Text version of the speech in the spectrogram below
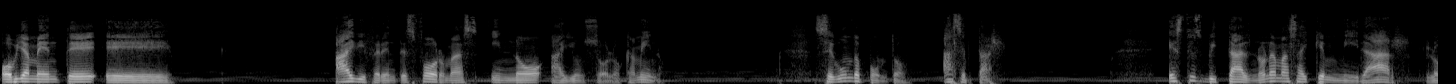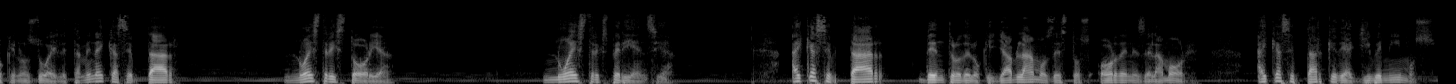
Obviamente eh, hay diferentes formas y no hay un solo camino. Segundo punto, aceptar. Esto es vital, no nada más hay que mirar lo que nos duele, también hay que aceptar nuestra historia, nuestra experiencia. Hay que aceptar dentro de lo que ya hablamos de estos órdenes del amor, hay que aceptar que de allí venimos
